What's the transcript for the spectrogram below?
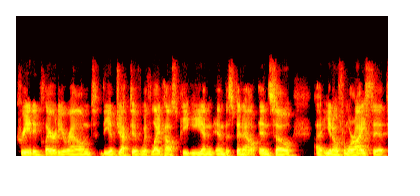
created clarity around the objective with Lighthouse PE and, and the spinout. And so, uh, you know, from where I sit,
